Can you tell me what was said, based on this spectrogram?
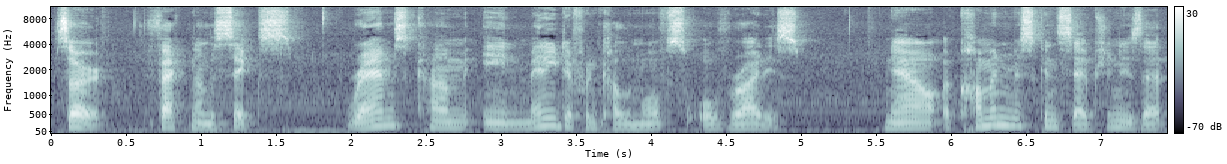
So, fact number six. Rams come in many different color morphs or varieties. Now, a common misconception is that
